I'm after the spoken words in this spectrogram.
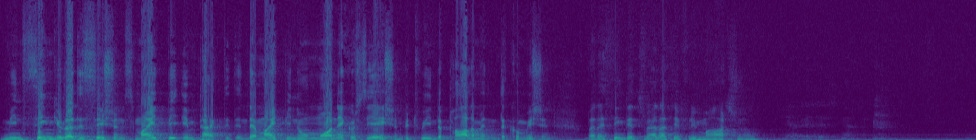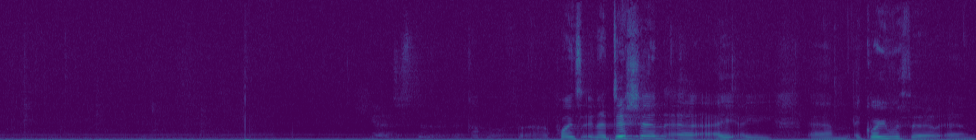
I mean, singular decisions might be impacted, and there might be no more negotiation between the Parliament and the Commission. But I think that's relatively marginal. Yeah, it is. Yeah. Yeah, just a, a couple of uh, points. In addition, uh, I, I um, agree with the um,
